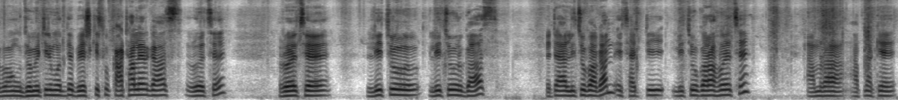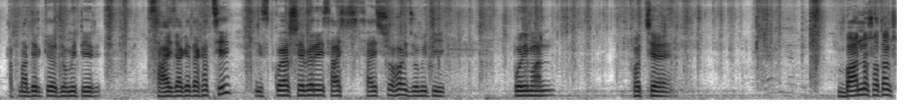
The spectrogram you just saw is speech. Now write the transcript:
এবং জমিটির মধ্যে বেশ কিছু কাঁঠালের গাছ রয়েছে। রয়েছে লিচু, লিচুর গাছ। এটা লিচু বাগান, এই সাইডটি লিচু করা হয়েছে। আমরা আপনাকে, আপনাদেরকে জমিটির সাইজ আগে দেখাচ্ছি। স্কোয়ার শেপের এই সাইজ সাইজ সহ জমিটি পরিমাণ হচ্ছে বান্ন শতাংশ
